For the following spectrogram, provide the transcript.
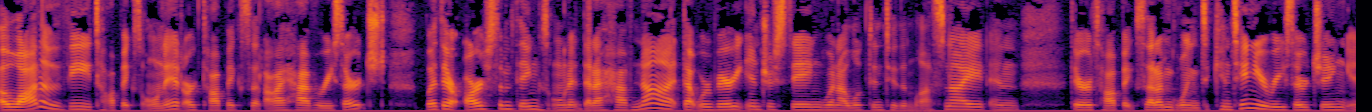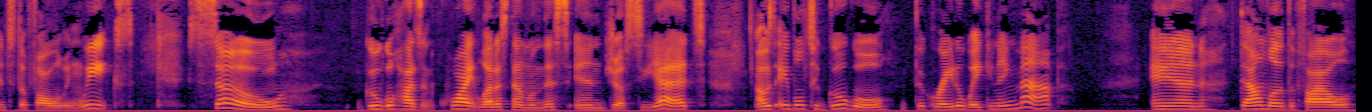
a lot of the topics on it are topics that I have researched, but there are some things on it that I have not that were very interesting when I looked into them last night. And there are topics that I'm going to continue researching into the following weeks. So, Google hasn't quite let us down on this end just yet. I was able to Google the Great Awakening map and download the file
